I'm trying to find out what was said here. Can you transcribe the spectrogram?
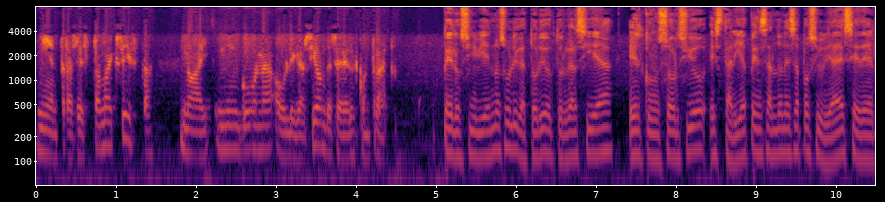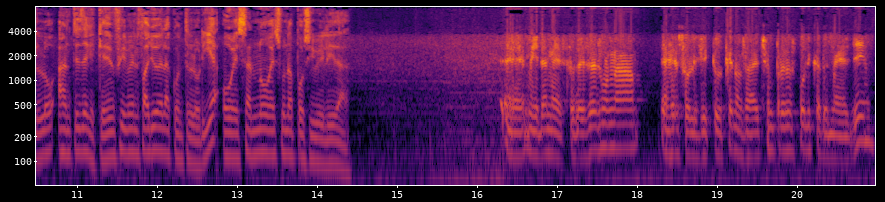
Mientras esto no exista, no hay ninguna obligación de ceder el contrato. Pero si bien no es obligatorio, doctor García, ¿el consorcio estaría pensando en esa posibilidad de cederlo antes de que quede en firme el fallo de la Contraloría o esa no es una posibilidad? Eh, miren, Néstor, esa es una eh, solicitud que nos ha hecho Empresas Públicas de Medellín.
